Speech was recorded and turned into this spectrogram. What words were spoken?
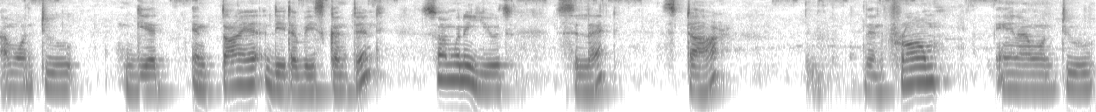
I want to get entire database content. So I'm going to use select star then from and I want to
